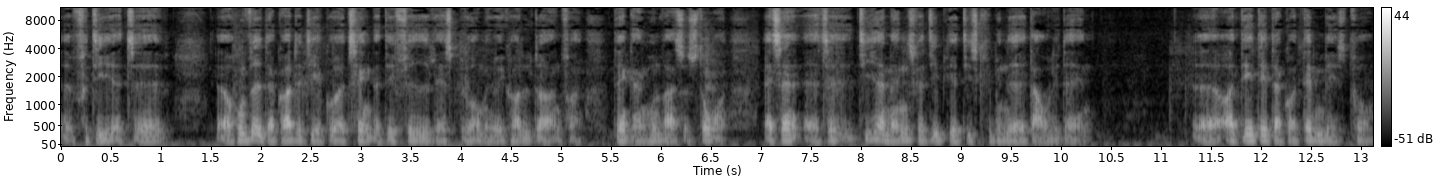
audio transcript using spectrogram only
Øh, Fordi at, øh, og hun ved da godt, at de har gået og tænkt, at det fede lesbe, hvor man jo ikke holde døren for, dengang hun var så stor. Altså, altså de her mennesker, de bliver diskrimineret i dagligdagen. Øh, Og det er det, der går dem mest på.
